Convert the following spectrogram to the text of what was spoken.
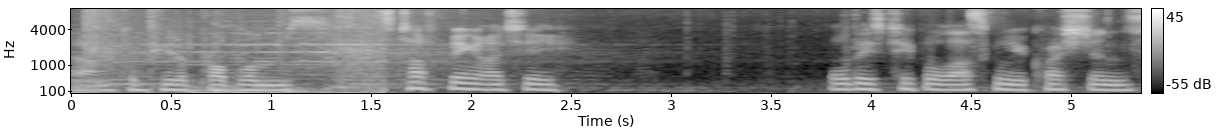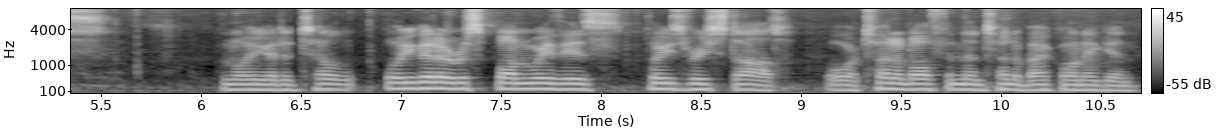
um, computer problems. It's tough being IT. All these people asking you questions and all you gotta tell, all you gotta respond with is please restart or turn it off and then turn it back on again.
